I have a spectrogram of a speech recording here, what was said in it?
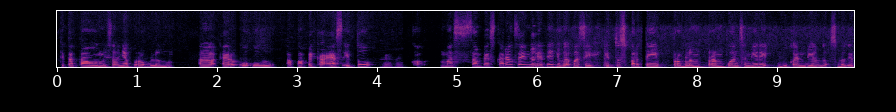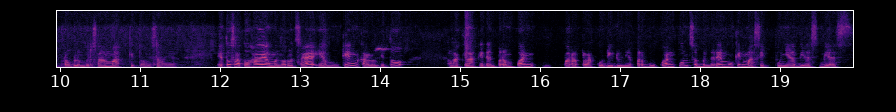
Kita tahu misalnya problem uh, eh, RUU apa PKS itu uh-huh. kok mas sampai sekarang saya iya. ngelihatnya yeah. juga masih itu seperti problem perempuan sendiri bukan dianggap sebagai problem bersama gitu misalnya itu satu hal yang menurut saya ya mungkin kalau gitu laki-laki dan perempuan para pelaku di dunia perbukuan pun sebenarnya mungkin masih punya bias-bias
